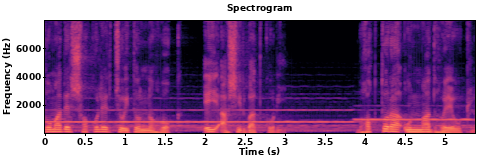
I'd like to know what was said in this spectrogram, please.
তোমাদের সকলের চৈতন্য হোক, এই আশীর্বাদ করি। ভক্তরা উন্মাদ হয়ে উঠল।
